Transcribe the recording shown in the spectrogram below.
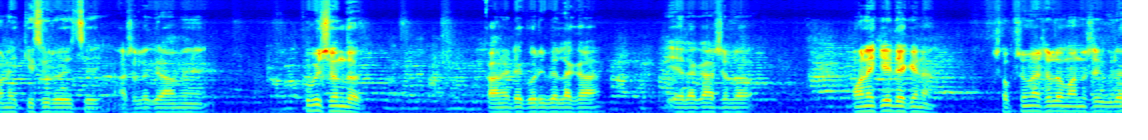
অনেক কিছু রয়েছে। আসলে গ্রামে খুবই সুন্দর। কারণ এটা গরিব এলাকা। এই এলাকা আসলে অনেকেই দেখে না। সবসময় আসলে মানুষ এগুলো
